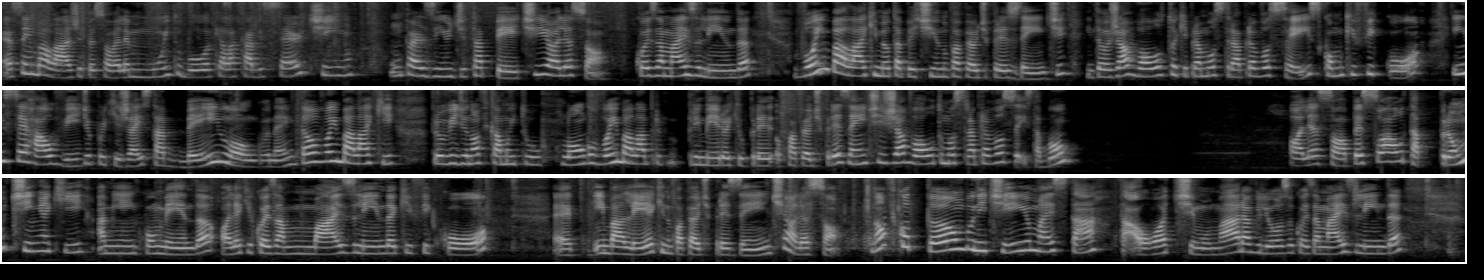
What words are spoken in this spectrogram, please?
Essa embalagem, pessoal, ela é muito boa, que ela cabe certinho um parzinho de tapete. E olha só, coisa mais linda. Vou embalar aqui meu tapetinho no papel de presente, então eu já volto aqui para mostrar para vocês como que ficou e encerrar o vídeo, porque já está bem longo, né? Então eu vou embalar aqui para o vídeo não ficar muito longo, vou embalar pr primeiro aqui o, o papel de presente e já volto mostrar para vocês, tá bom? Olha só, pessoal, tá prontinha aqui a minha encomenda. Olha que coisa mais linda que ficou. É, embalei aqui no papel de presente, olha só. Não ficou tão bonitinho, mas tá, tá ótimo, maravilhoso, coisa mais linda.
